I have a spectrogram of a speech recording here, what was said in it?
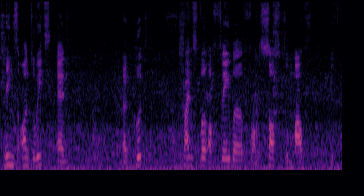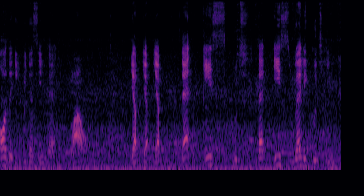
clings onto it and a good transfer of flavor from sauce to mouth with all the ingredients in there. Wow. Yup, yup, yup. That is good. That is very good indeed.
